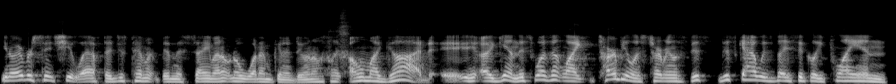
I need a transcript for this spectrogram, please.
you know, ever since she left, I just haven't been the same. I don't know what I'm to do. And I was like, oh my god. Eh, Again, this wasn't like turbulence, turbulence. This this guy was basically playing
